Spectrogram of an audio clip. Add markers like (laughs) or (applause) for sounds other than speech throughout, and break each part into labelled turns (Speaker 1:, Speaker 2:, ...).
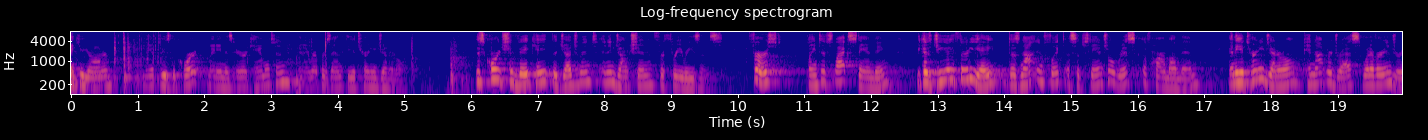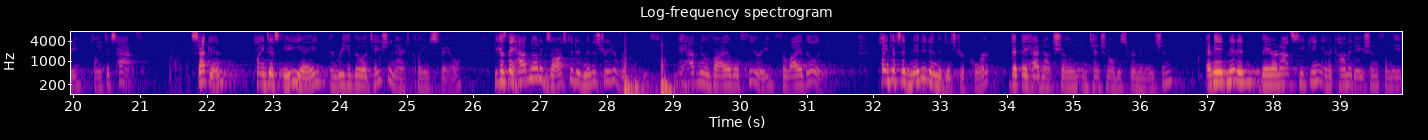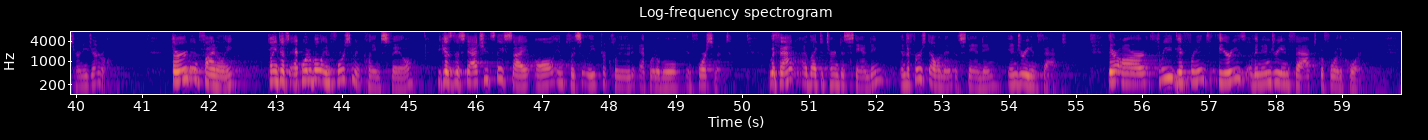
Speaker 1: Thank you, Your Honor. May it please the court, my name is Eric Hamilton, and I represent the Attorney General. This court should vacate the judgment and injunction for three reasons. First, plaintiffs lack standing because GA38 does not inflict a substantial risk of harm on them, and the Attorney General cannot redress whatever injury plaintiffs have. Second, plaintiffs' ADA and Rehabilitation Act claims fail because they have not exhausted administrative remedies have no viable theory for liability. Plaintiffs admitted in the district court that they had not shown intentional discrimination, and they admitted they are not seeking an accommodation from the Attorney General. Third and finally, plaintiffs' equitable enforcement claims fail because the statutes they cite all implicitly preclude equitable enforcement. With that, I'd like to turn to standing, and the first element of standing, injury in fact. There are three different theories of an injury in fact before the court.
